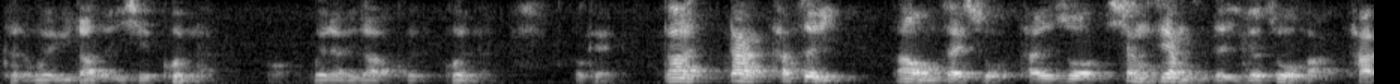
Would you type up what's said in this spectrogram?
可能会遇到的一些困难哦，未来遇到困困难。OK，当然，但他这里。那我们再说，他是说像这样子的一个做法，他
